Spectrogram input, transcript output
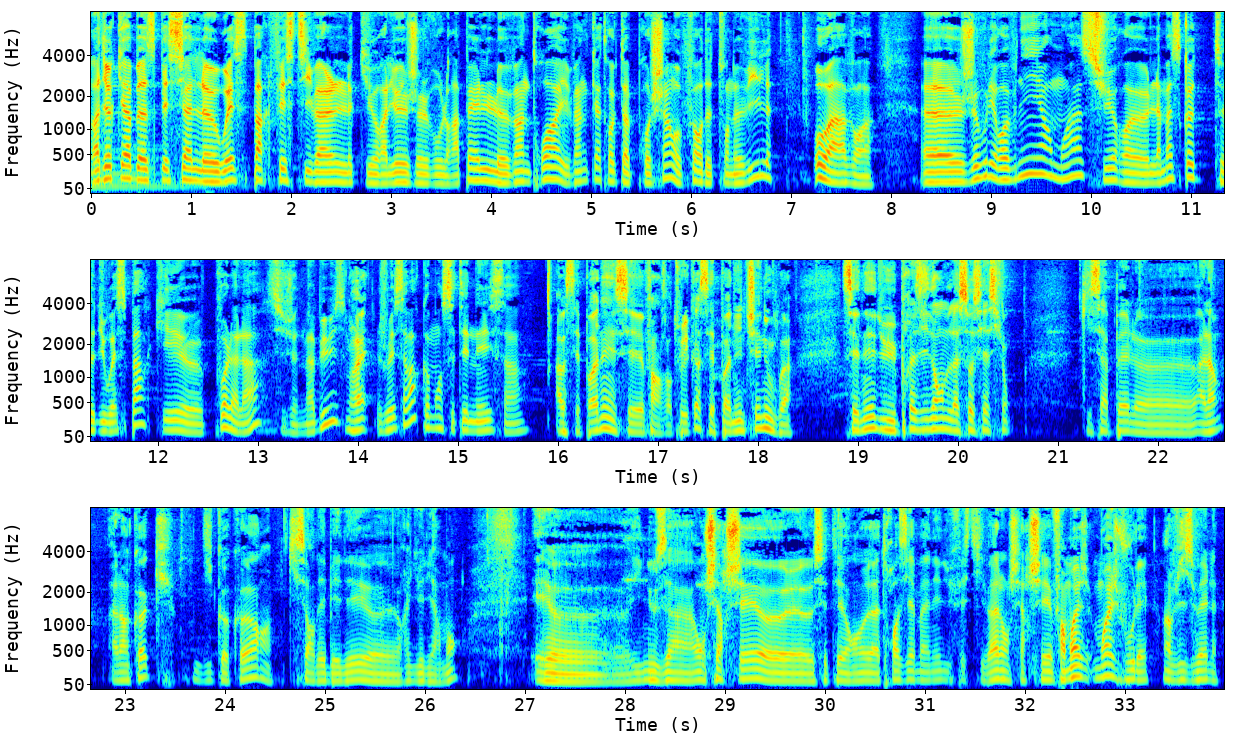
Radio Cab spécial West Park Festival qui aura lieu, je vous le rappelle, le 23 et 24 octobre prochain au fort de Tourneville, au Havre. Euh, je voulais revenir, moi, sur euh, la mascotte du West Park qui est euh, Poilala, si je ne m'abuse. Ouais. Je voulais savoir comment c'était né, ça. Ah, c'est pas né, c'est, enfin, en tous les cas, c'est pas né de chez nous, quoi. C'est né du président de l'association qui s'appelle Alain, Alain Coq, dit Cocor, qui sort des BD régulièrement. Et il nous a, on cherchait, c'était la troisième année du festival, on cherchait. Enfin moi, moi je voulais un visuel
